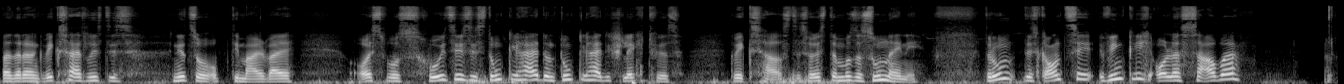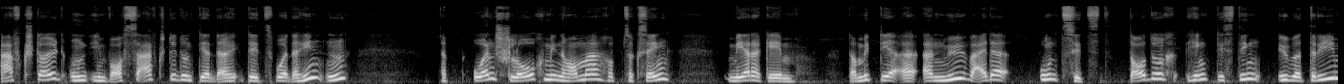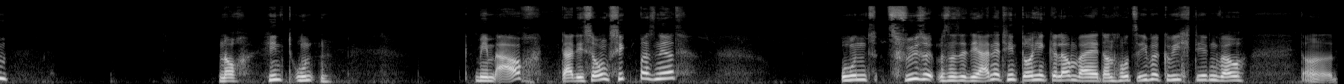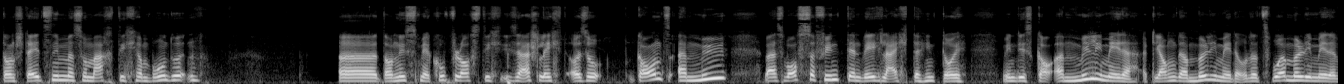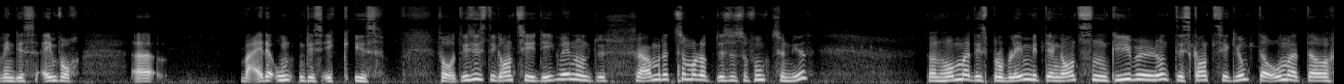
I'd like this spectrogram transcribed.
bei einem Gewächshäusl ist das nicht so optimal, weil alles was Holz ist, ist Dunkelheit und Dunkelheit ist schlecht fürs Gewächshaus. Das heißt, da muss eine Sonne rein. Darum das Ganze winklig, alles sauber aufgestellt und im Wasser aufgestellt und der, der, die zwei da hinten, einen Schlag mit dem Hammer, habt ihr gesehen, mehr ergeben damit der äh, ein Mühe weiter unten sitzt. Dadurch hängt das Ding übertrieben nach hinten unten. Mit dem auch, da die sagen, sieht man es nicht. Und zu viel sollte man es natürlich auch nicht hinter hinten lassen, weil dann hat es Übergewicht irgendwo. Dann, dann steht es nicht mehr so machtig am Boden dort. Äh, dann ist es mehr kopflastig, ist auch schlecht. Also ganz ein Mühe, weil das Wasser findet den Weg leichter hinter Wenn das ein Millimeter, ein Klang ein Millimeter oder zwei Millimeter, wenn das einfach äh, weiter unten das Eck ist. So, das ist die ganze Idee gewesen und das schauen wir jetzt einmal, ob das so funktioniert. Dann haben wir das Problem mit den ganzen Giebel und das ganze Klump da oben, da,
